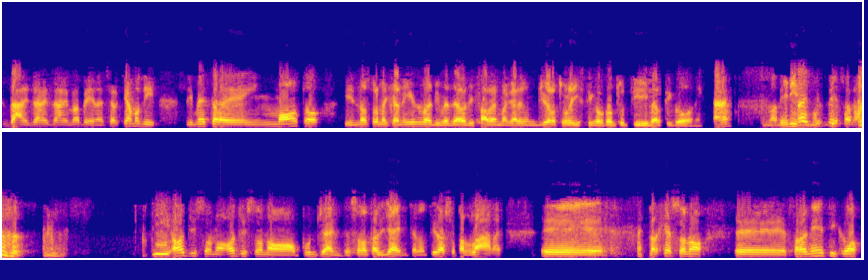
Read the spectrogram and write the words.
Dai, dai, dai, va bene, cerchiamo di, di mettere in moto il nostro meccanismo e di vedere di fare magari un giro turistico con tutti i vertigoni. Eh? Va benissimo. Senti, Stefano, di, oggi, sono, oggi, sono, pungente, sono tagliente, non ti lascio parlare, eh, perché sono eh, frenetico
